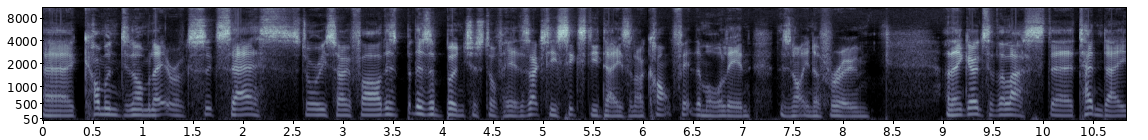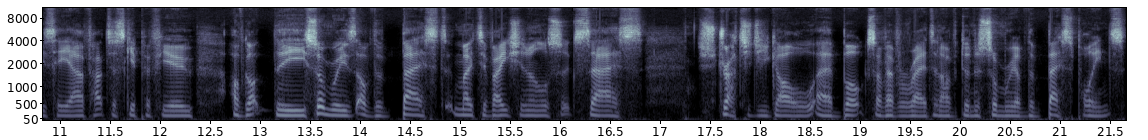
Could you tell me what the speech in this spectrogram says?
Uh, common denominator of success story so far. There's there's a bunch of stuff here. There's actually 60 days, and I can't fit them all in. There's not enough room. And then going to the last uh, 10 days here, I've had to skip a few. I've got the summaries of the best motivational success strategy goal uh, books I've ever read, and I've done a summary of the best points.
